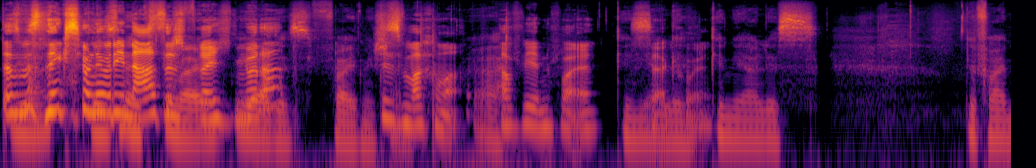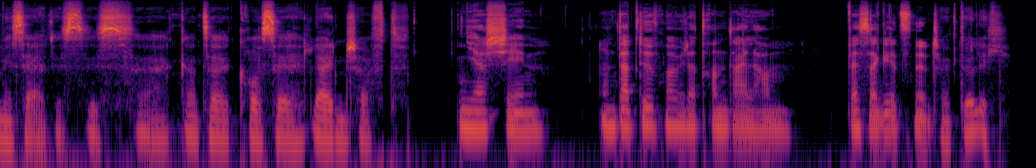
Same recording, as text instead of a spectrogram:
dass wir Ja, das nächste Mal über die Nase Mal. sprechen, ja, oder? Das freut mich Das schon. machen wir, Ah, auf jeden Fall. Geniale, Sehr cool. Geniales. Da freue ich mich sehr. Das ist äh, ganz eine große Leidenschaft. Ja, schön. Und da dürfen wir wieder dran teilhaben. Besser geht's nicht. Natürlich.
